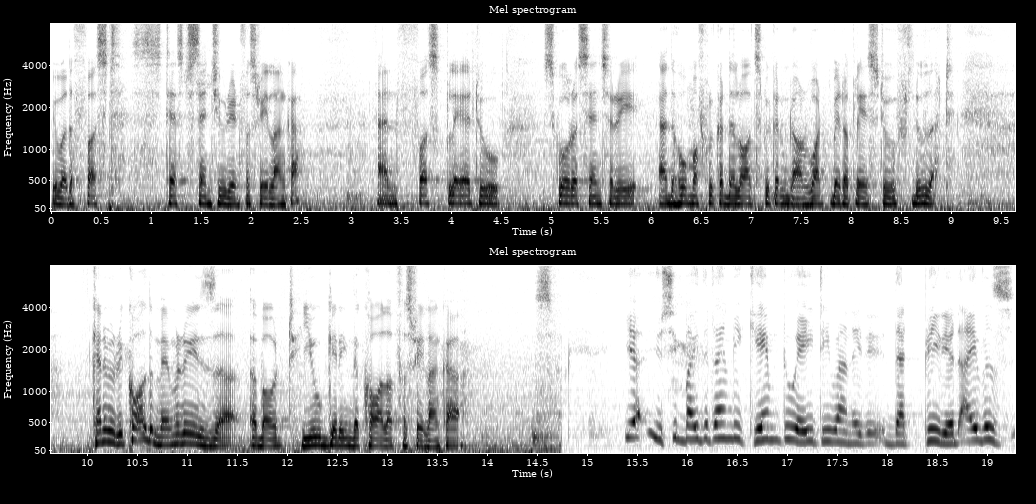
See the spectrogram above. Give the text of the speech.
You were the first test centurion for Sri Lanka, and first player to score a century at the home of cricket, the Lord's Cricket Ground. What better place to do that? Can we recall the memories uh, about you getting the call up for Sri Lanka? Yeah, you see, by the time we came to 81, 80, that period, I was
